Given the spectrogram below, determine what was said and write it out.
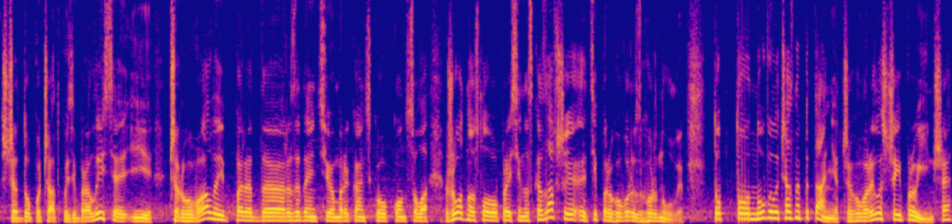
ще до початку зібралися і чергували перед е, резиденцією американського консула. Жодного слова пресі не сказавши, е, ці переговори згорнули. Тобто, ну величезне питання, чи говорили ще й про інше.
